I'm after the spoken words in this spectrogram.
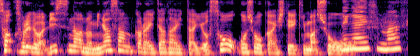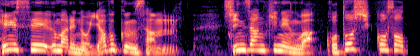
さあそれではリスナーの皆さんからいただいた予想をご紹介していきましょう。お願いします。平成生まれのやぶくんさん。新山記念は今年こそ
